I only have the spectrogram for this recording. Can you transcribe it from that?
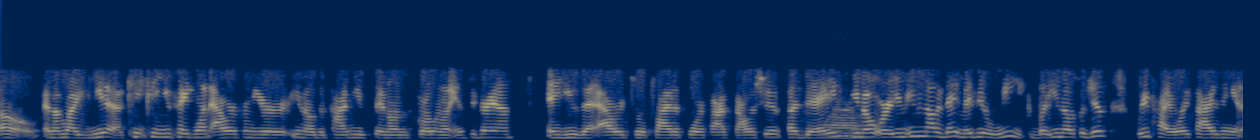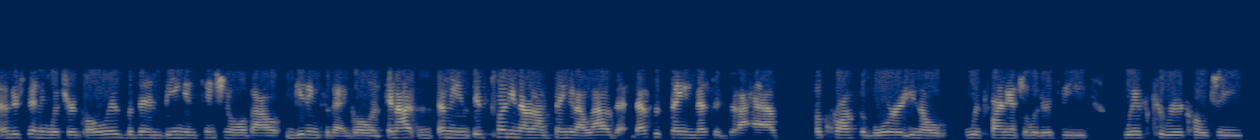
oh, and I'm like, yeah, can can you take one hour from your, you know, the time you spend on scrolling on Instagram and use that hour to apply to four or five scholarships a day, wow. you know, or even not a day, maybe a week. But, you know, so just reprioritizing and understanding what your goal is, but then being intentional about getting to that goal. And, and I, I mean, it's funny now that I'm saying it out loud that that's the same message that I have across the board, you know, with financial literacy, with career coaching,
